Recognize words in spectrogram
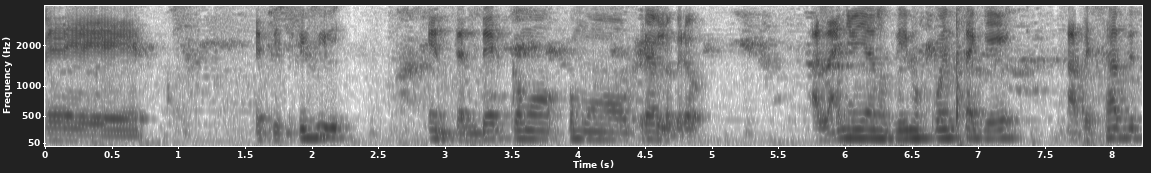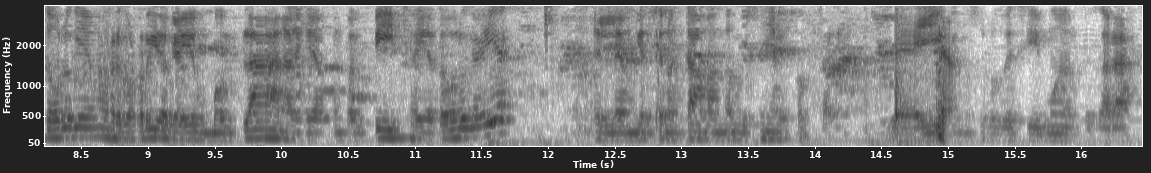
eh, es difícil entender cómo, cómo crearlo, pero al año ya nos dimos cuenta que a pesar de todo lo que habíamos recorrido, que había un buen plan, había un buen pitch, había todo lo que había, el ambiente nos estaba mandando señales contrarias. Y ahí nosotros decidimos empezar a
